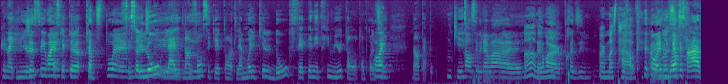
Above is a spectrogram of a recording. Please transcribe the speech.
pénètrent mieux. Je sais, ouais. Parce que t'as- ta t'as- petite peau est c'est ça, l'eau, dans le fond, c'est que ton- la molécule d'eau fait pénétrer mieux ton, ton produit Ouais. dans ta peau. OK. Non, c'est vraiment, euh, Ah, c'est ben vraiment oui. un produit. Un must-have. ouais, c'est must-have.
